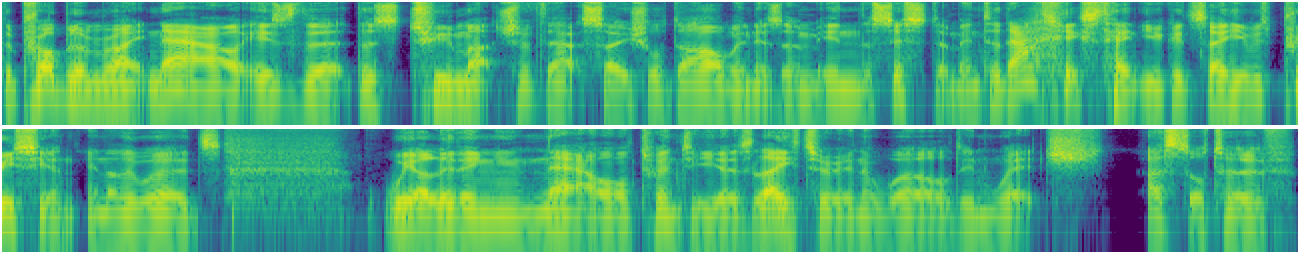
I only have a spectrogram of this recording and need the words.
the problem right now is that there's too much of that social Darwinism in the system. And to that extent, you could say he was prescient. In other words, we are living now, 20 years later, in a world in which a sort of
